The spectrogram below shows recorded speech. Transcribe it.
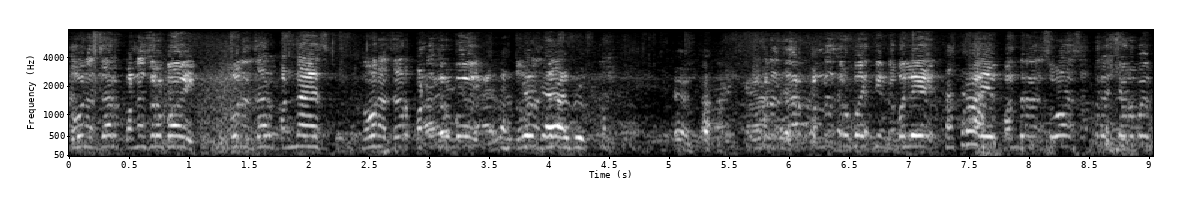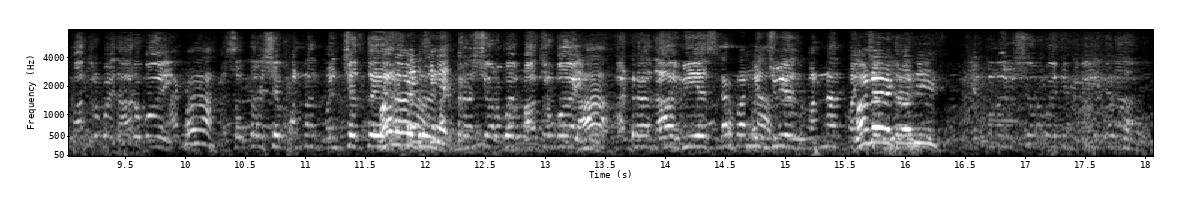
दोन हजार पन्नास रुपये दोन हजार पन्नास दोन हजार पन्नास रुपये दोन हजार दोन हजार पन्नास रुपये तीन डबल पंधरा सोळा सतराशे रुपये पाच रुपये दहा रुपये. सतराशे पन्नास पंच्याहत्तर. अठराशे रुपये पाच रुपये. अठरा दहा वीस. पंचवीस पन्नास पंच्याहत्तर एकोणावीसशे रुपये तीन डबल करा.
